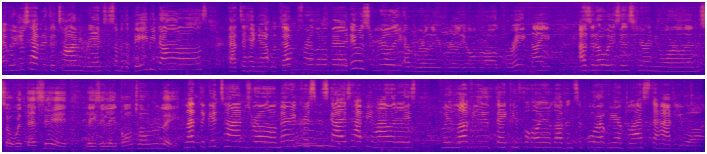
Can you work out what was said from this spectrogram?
And we were just having a good time. We ran to some of the baby dolls, got to hang out with them for a little bit. It was really a really, really overall great night, as it always is here in New Orleans. So with that said, laissez les bon temps rouler. Let the good times roll. Merry Christmas, guys. Happy holidays. We love you. Thank you for all your love and support. We are blessed to have you all.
